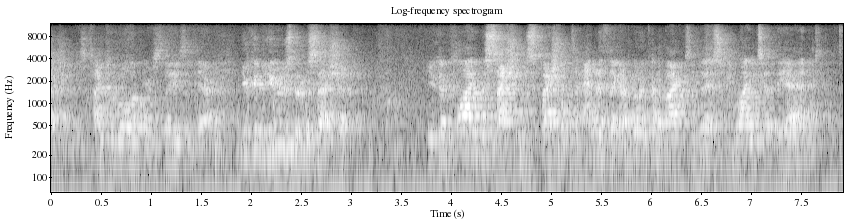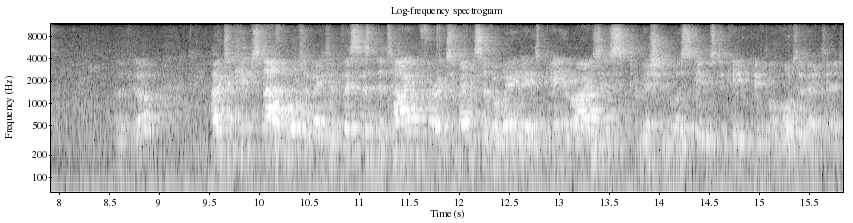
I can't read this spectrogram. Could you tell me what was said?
recession. It's time to roll up your sleeves in there. You can use the recession. You can apply recession special to anything. I'm going to come back to this right at the end. Look up. How to keep staff motivated. This isn't the time for expensive away days, pay rises, commissionless schemes to keep people motivated.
